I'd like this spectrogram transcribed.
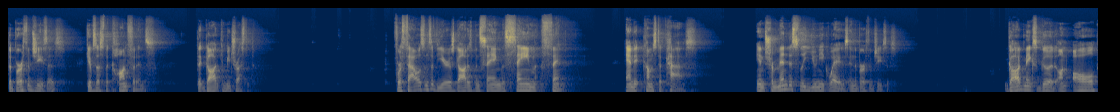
The birth of Jesus gives us the confidence that God can be trusted. For thousands of years, God has been saying the same thing, and it comes to pass in tremendously unique ways in the birth of Jesus. God makes good on all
